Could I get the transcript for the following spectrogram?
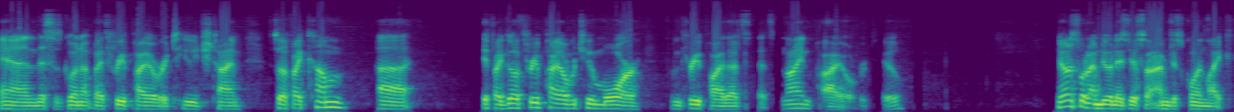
And this is going up by 3 pi over 2 each time. So if I come, uh, if I go 3 pi over 2 more from 3 pi, that's that's 9 pi over 2. Notice what I'm doing is just, I'm just going like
